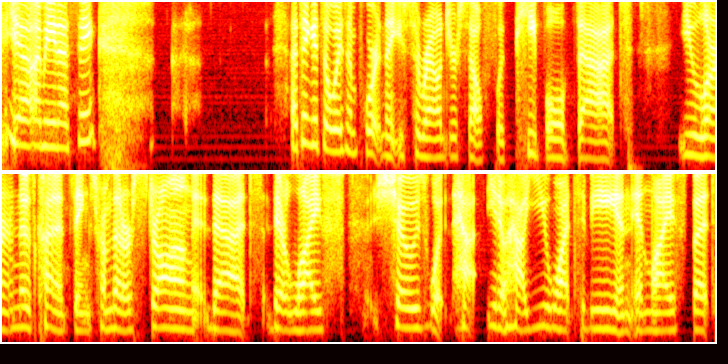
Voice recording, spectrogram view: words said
Yeah i mean i think i think it's always important that you surround yourself with people that you learn those kind of things from that are strong that their life shows what how, you know how you want to be in, in life. But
